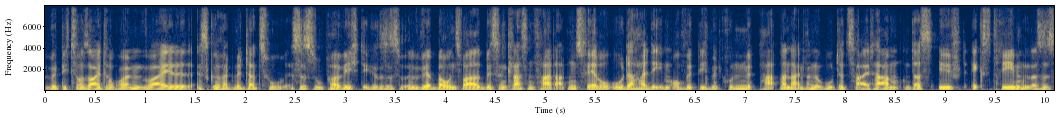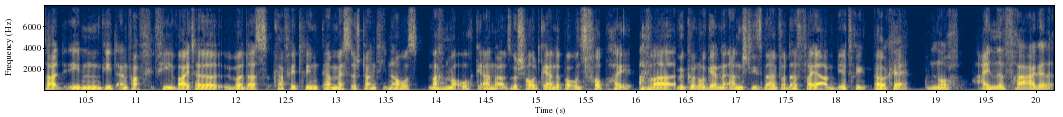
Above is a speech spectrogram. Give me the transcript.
wirklich zur Seite räumen, weil es gehört mit dazu. Es ist super wichtig. Es ist, wir, bei uns war ein bisschen Klassenfahrtatmosphäre oder halt eben auch wirklich mit Kunden, mit Partnern einfach eine gute Zeit haben und das hilft extrem und das ist halt eben, geht einfach viel weiter über das Kaffee trinken am Messestand hinaus. Machen wir auch gerne, also schaut gerne bei uns vorbei, aber wir können auch gerne dann anschließend einfach das Feierabendbier trinken. Okay. Noch eine Frage,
